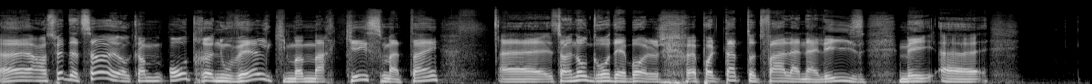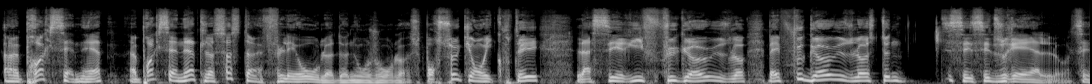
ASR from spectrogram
Euh, ensuite de ça, comme autre nouvelle qui m'a marqué ce matin. Euh, c'est un autre gros débat. Je n'aurai pas le temps de tout faire l'analyse, mais euh, un proxénète, un proxénète, là, ça c'est un fléau là, de nos jours. Là. Pour ceux qui ont écouté la série Fugueuse, là, ben Fugueuse, là, c'est une c'est du réel. Là.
